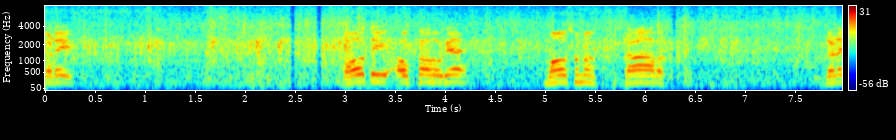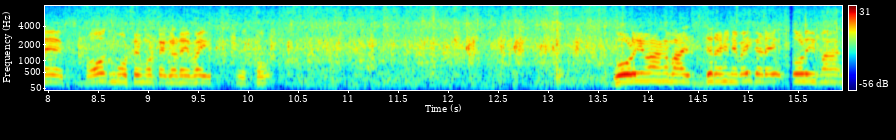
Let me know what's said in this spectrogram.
ਗੜੇ। ਬਹੁਤ ਹੀ ਔਖਾ ਹੋ ਗਿਆ। ਮੌਸਮ ਖਰਾਬ। ਗੜੇ, ਬਹੁਤ ਮੋٹے-ਮੋٹے ਗੜੇ ਬਾਈ, ਦੇਖੋ। ਗੋਲੀ ਵਾਂਗ ਵੱਜ ਰਹੇ ਨੇ ਬਾਈ ਗੜੇ, ਗੋਲੀ ਵਾਂਗ।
